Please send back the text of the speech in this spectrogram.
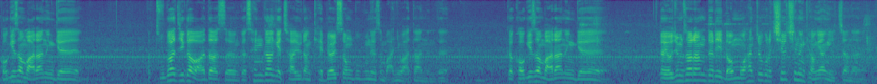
거기서 말하는 게딱두 가지가 와닿았어요. 그러니까 생각의 자유랑 개별성 부분에서 많이 와닿았는데, 그러니까 거기서 말하는 게, 그러니까 요즘 사람들이 너무 한쪽으로 치우치는 경향이 있잖아요.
